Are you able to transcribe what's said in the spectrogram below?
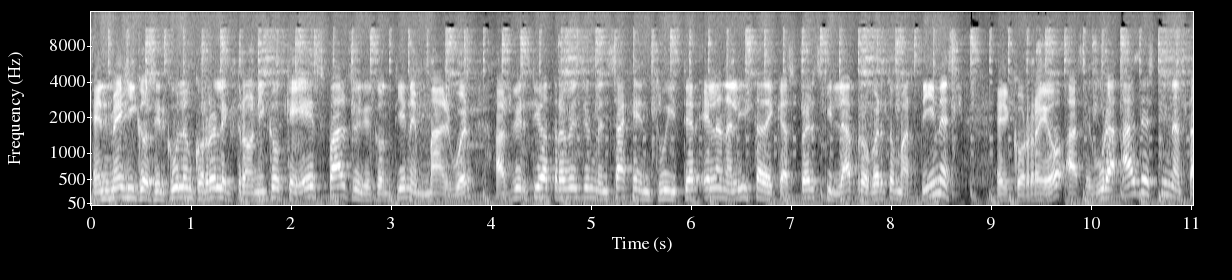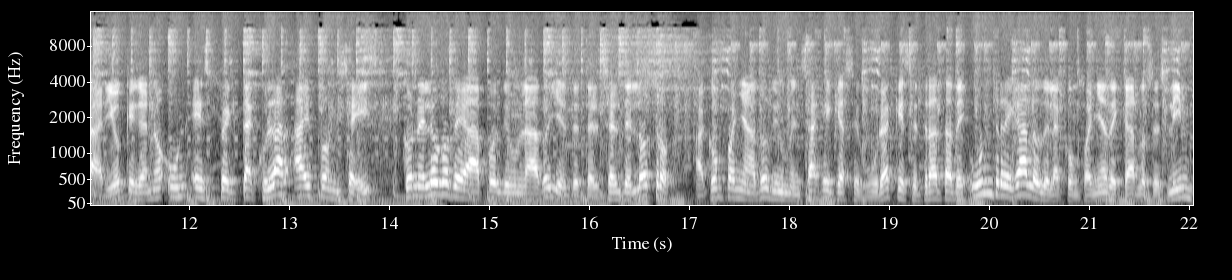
En México circula un correo electrónico que es falso y que contiene malware, advirtió a través de un mensaje en Twitter el analista de Kaspersky Lab Roberto Martínez. El correo asegura al destinatario que ganó un espectacular iPhone 6 con el logo de Apple de un lado y el de Telcel del otro, acompañado de un mensaje que asegura que se trata de un regalo de la compañía de Carlos Slim.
